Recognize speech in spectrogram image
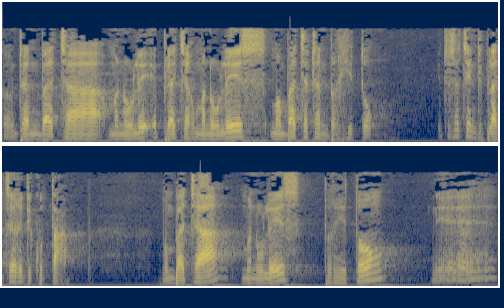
kemudian baca menulis belajar menulis membaca dan berhitung. Itu saja yang dipelajari di kutab membaca menulis berhitung ya,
